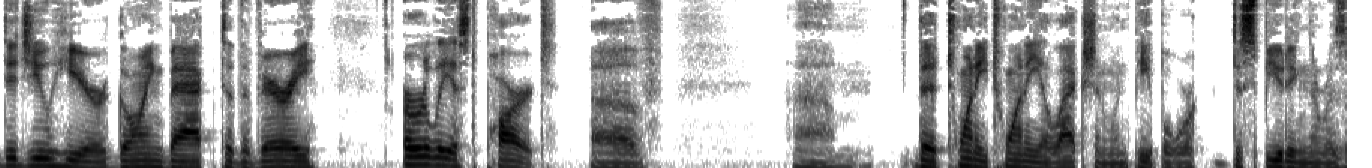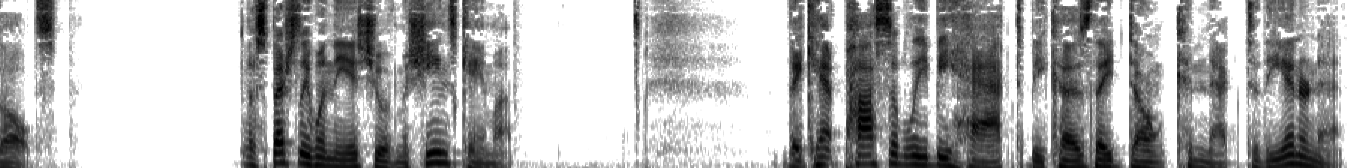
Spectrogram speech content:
did you hear going back to the very earliest part of um, the 2020 election when people were disputing the results? Especially when the issue of machines came up. They can't possibly be hacked because they don't connect to the internet.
